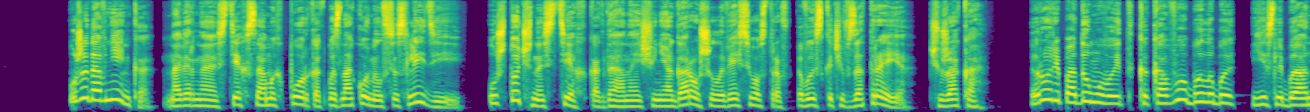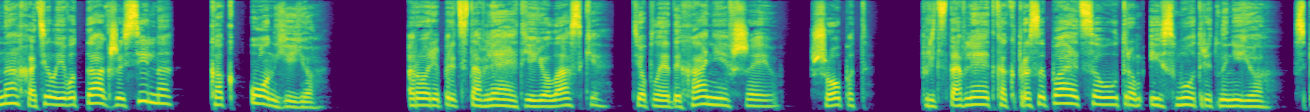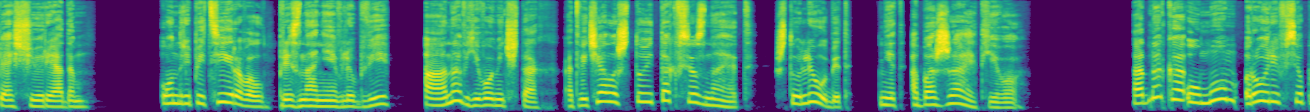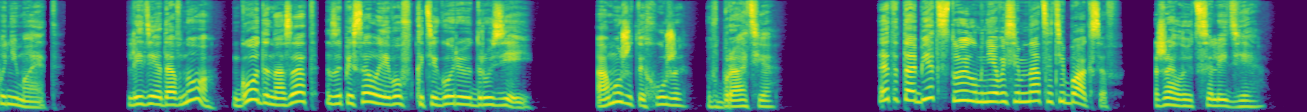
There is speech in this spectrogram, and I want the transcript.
Уже давненько, наверное, с тех самых пор, как познакомился с Лидией, уж точно с тех, когда она еще не огорошила весь остров, выскочив за Трея, чужака. Рори подумывает, каково было бы, если бы она хотела его так же сильно, как он ее. Рори представляет ее ласки, теплое дыхание в шею, шепот, Представляет, как просыпается утром и смотрит на нее, спящую рядом. Он репетировал признание в любви, а она в его мечтах отвечала, что и так все знает, что любит, нет, обожает его. Однако умом Рори все понимает. Лидия давно, годы назад, записала его в категорию друзей. А может и хуже, в братья. «Этот обед стоил мне 18 баксов», — жалуется Лидия.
